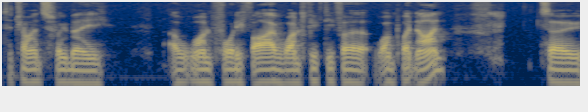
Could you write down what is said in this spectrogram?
to try and swim a a one forty five, one fifty for one point nine. So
